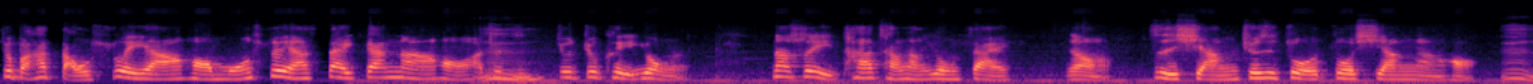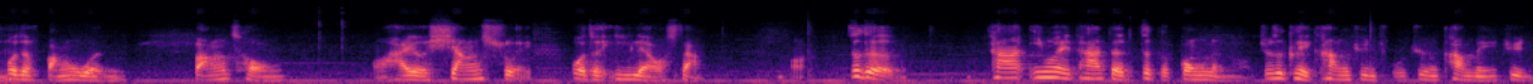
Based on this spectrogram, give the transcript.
就把它捣碎啊，哈，磨碎啊，晒干呐，哈，就就就可以用了。那所以它常常用在你知道制香，就是做做香啊，哈，嗯，或者防蚊、防虫，哦，还有香水或者医疗上，啊，这个它因为它的这个功能哦，就是可以抗菌、除菌、抗霉菌。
